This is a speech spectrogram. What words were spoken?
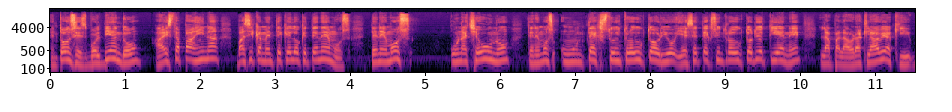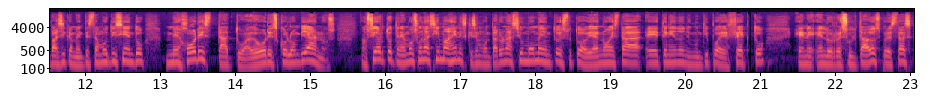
Entonces, volviendo a esta página, básicamente, ¿qué es lo que tenemos? Tenemos un H1, tenemos un texto introductorio y ese texto introductorio tiene la palabra clave. Aquí básicamente estamos diciendo mejores tatuadores colombianos. ¿No es cierto? Tenemos unas imágenes que se montaron hace un momento. Esto todavía no está eh, teniendo ningún tipo de efecto en, en los resultados, pero estas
